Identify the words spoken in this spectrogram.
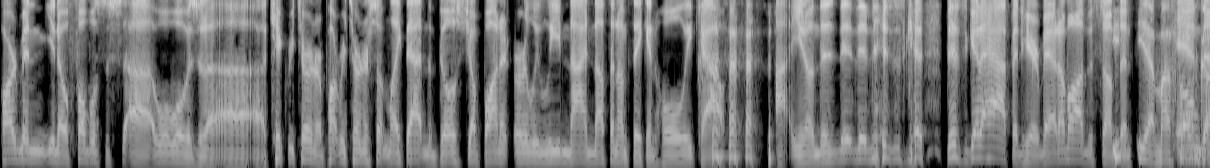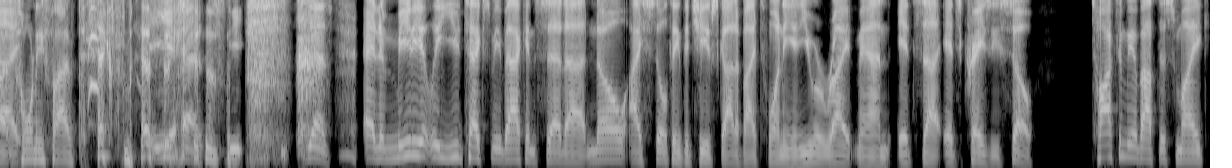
Hardman, you know, fumbles this, uh, what was it, a, a, kick return or a punt return or something like that, and the Bills jump on it early lead nine nothing. I'm thinking, holy cow, uh, you know, this, this is gonna this is gonna happen here, man. I'm on to something. Yeah, my phone and, got uh, 25 text messages. Yes, yes, and immediately you text me back and said, uh, no, I still think the Chiefs got it by 20, and you were right, man. It's uh, it's crazy. So, talk to me about this, Mike.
